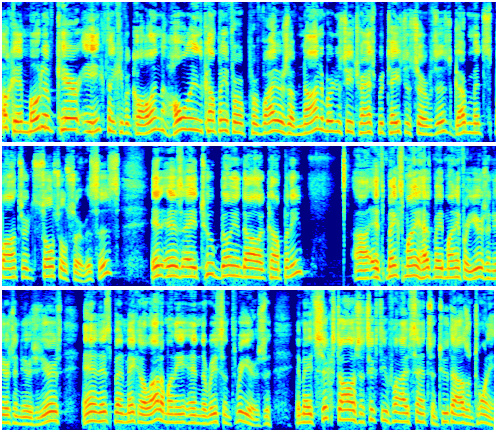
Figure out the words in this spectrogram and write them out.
Okay, ModivCare Inc., thank you for calling. Holding company for providers of non emergency transportation services, government sponsored social services. It is a $2 billion company. Uh, it makes money, has made money for years and years and years and years, and it's been making a lot of money in the recent three years. It made $6.65 in 2020,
